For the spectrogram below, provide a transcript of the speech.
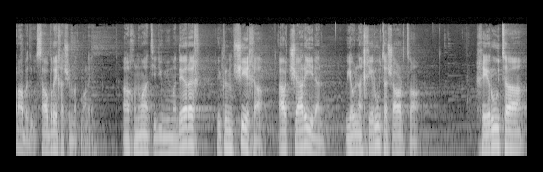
رابدو. ساو بريخة شمت مريم آخنواتي ديوم يوم ويولن خيروتا شارتا. خيروتا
